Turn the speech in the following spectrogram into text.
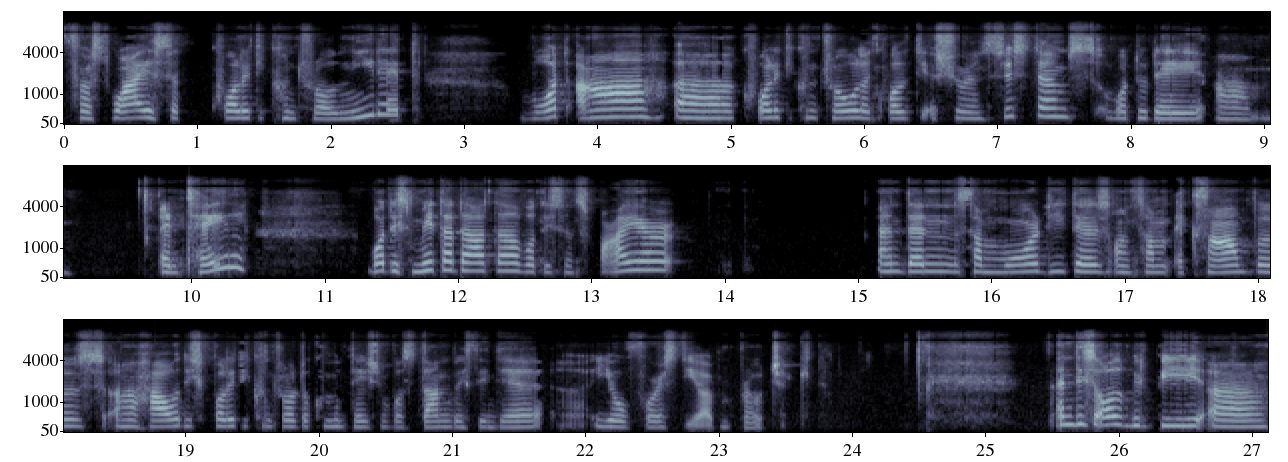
first, why is a quality control needed? What are uh, quality control and quality assurance systems? What do they um, entail? What is metadata? What is Inspire? And then some more details on some examples uh, how this quality control documentation was done within the uh, EO4SD Urban project. And this all will be uh,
